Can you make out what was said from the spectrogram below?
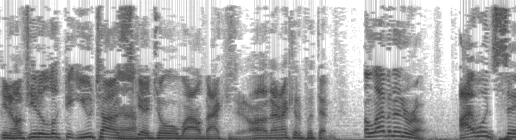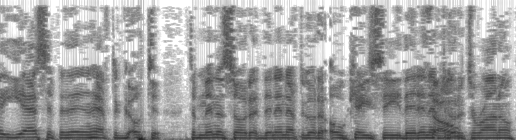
You know, if you'd have looked at Utah's Yeah. schedule a while back, you said, oh, they're not going to put that. 11 in a row. I would say yes if they didn't have to go to, to Minnesota. They didn't have to go to OKC. They didn't have to go to Toronto.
